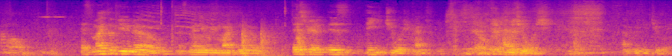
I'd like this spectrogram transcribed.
Well, as most of you know, as many of you might know, Israel is the Jewish country. So I'm Jewish. I'm really Jewish.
